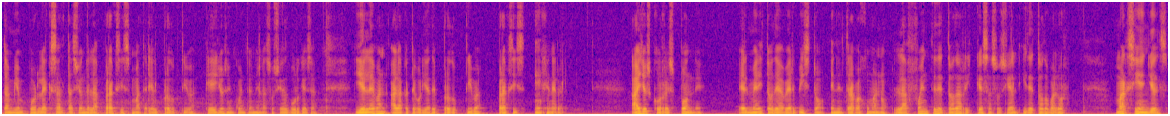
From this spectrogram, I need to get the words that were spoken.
también por la exaltación de la praxis material productiva que ellos encuentran en la sociedad burguesa y elevan a la categoría de productiva praxis en general. A ellos corresponde el mérito de haber visto en el trabajo humano la fuente de toda riqueza social y de todo valor. Marx y Engels,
